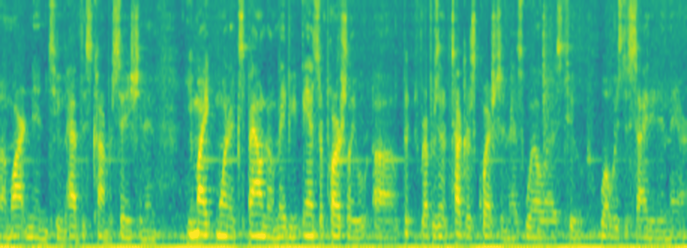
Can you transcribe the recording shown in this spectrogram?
uh, Martin in to have this conversation, and you might want to expound on, maybe answer partially uh, Representative Tucker's question as well as to what was decided in there.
